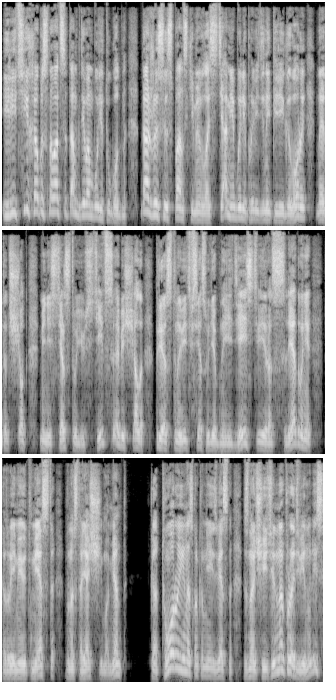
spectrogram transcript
или тихо обосноваться там, где вам будет угодно. Даже с испанскими властями были проведены переговоры на этот счет. Министерство юстиции обещало приостановить все судебные действия и расследования, которые имеют место в настоящий момент которые, насколько мне известно, значительно продвинулись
